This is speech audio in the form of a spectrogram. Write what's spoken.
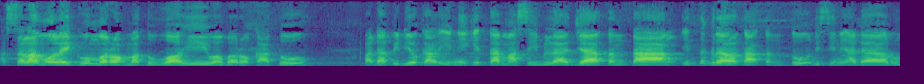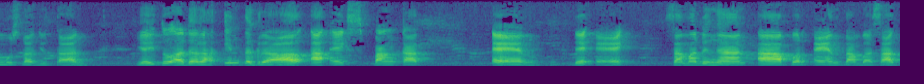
Assalamualaikum warahmatullahi wabarakatuh. Pada video kali ini kita masih belajar tentang integral tak tentu. Di sini ada rumus lanjutan yaitu adalah integral AX pangkat N dx sama dengan A per N tambah 1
